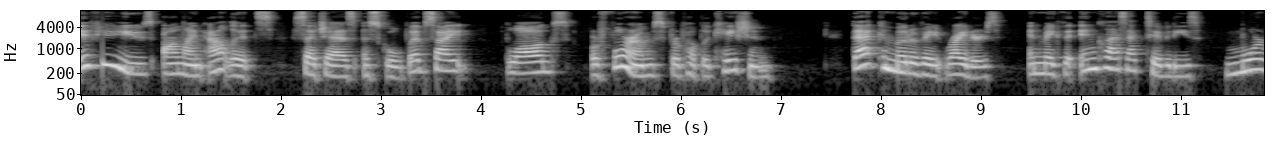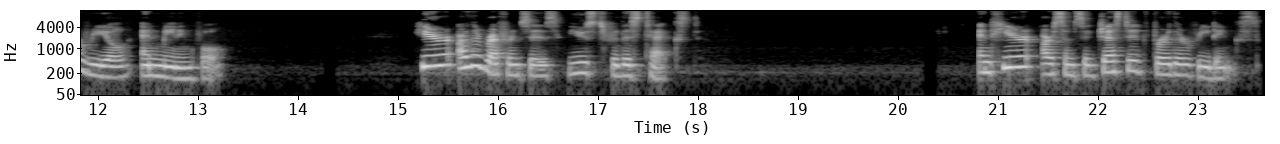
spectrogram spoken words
If you use online outlets such as a school website, blogs, or forums for publication, that can motivate writers and make the in-class activities more real and meaningful. Here are the references used for this text. And here are some suggested further readings.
